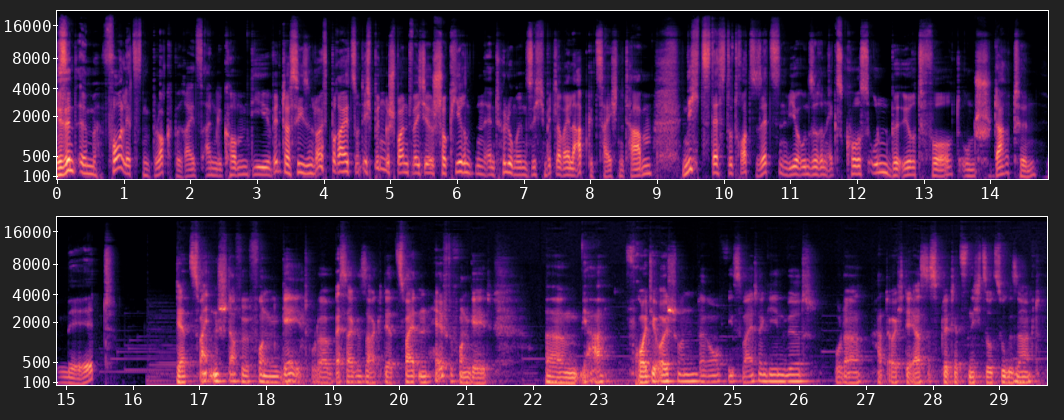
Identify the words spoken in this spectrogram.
Wir sind im vorletzten Block bereits angekommen. Die Winterseason läuft bereits und ich bin gespannt, welche schockierenden Enthüllungen sich mittlerweile abgezeichnet haben. Nichtsdestotrotz setzen wir unseren Exkurs unbeirrt fort und starten mit der zweiten Staffel von Gate oder besser gesagt der zweiten Hälfte von Gate. Ähm, ja, freut ihr euch schon darauf, wie es weitergehen wird? Oder hat euch der erste Split jetzt nicht so zugesagt?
